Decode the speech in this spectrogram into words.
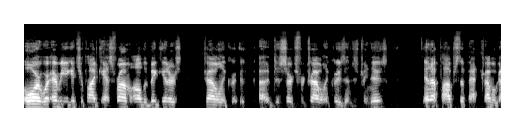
or wherever you get your podcast from. All the big hitters, travel and uh, just search for travel and cruise industry news, and up pops the Pat Travel Guy.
